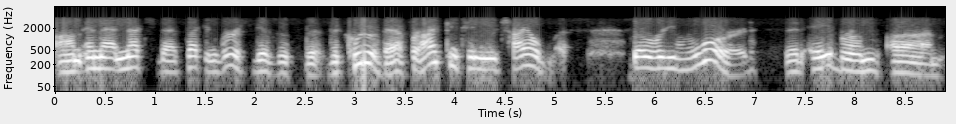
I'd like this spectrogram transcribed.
Um, and that next that second verse gives us the, the clue of that. For I continue childless. The reward that Abram um,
